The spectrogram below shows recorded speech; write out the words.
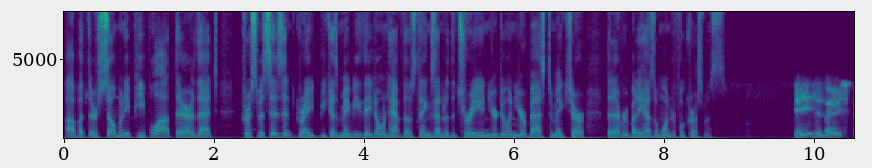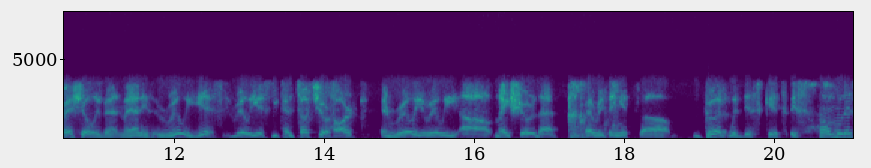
but there's so many people out there that Christmas isn't great because maybe they don't have those things under the tree, and you're doing your best to make sure that everybody has a wonderful Christmas. It is a very special event, man. It really is. It really is. You can touch your heart and really, really uh, make sure that everything is uh, good with these kids. It's homeless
